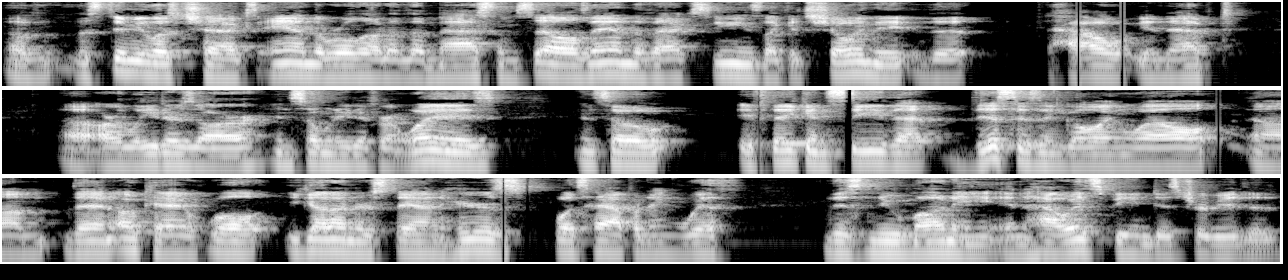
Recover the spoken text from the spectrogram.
of the stimulus checks and the rollout of the masks themselves and the vaccines, like it's showing the the how inept uh, our leaders are in so many different ways. And so if they can see that this isn't going well, um, then okay, well, you got to understand here's what's happening with this new money and how it's being distributed,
